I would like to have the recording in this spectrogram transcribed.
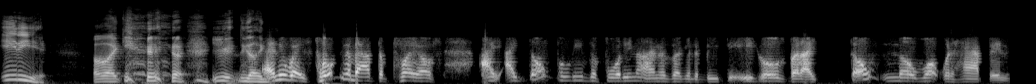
idiot. I'm like, you like. Anyways, talking about the playoffs, I, I don't believe the 49ers are going to beat the Eagles, but I don't know what would happen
